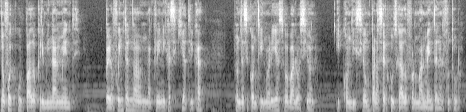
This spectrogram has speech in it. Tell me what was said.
No fue culpado criminalmente, pero fue internado en una clínica psiquiátrica donde se continuaría su evaluación y condición para ser juzgado formalmente en el futuro.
